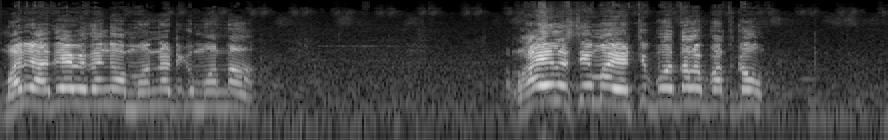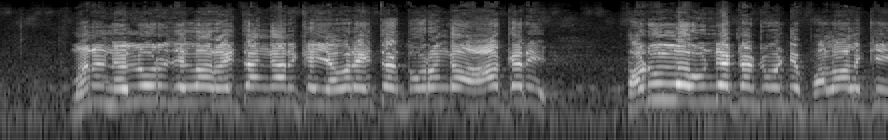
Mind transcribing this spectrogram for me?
మరి అదేవిధంగా మొన్నటికి మొన్న రాయలసీమ ఎత్తిపోతల పథకం. మన నెల్లూరు జిల్లా రైతాంగానికి ఎవరైతే దూరంగా ఆఖరి తడుల్లో ఉండేటటువంటి పొలాలకి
